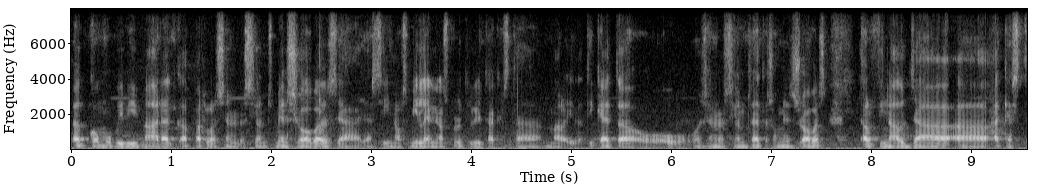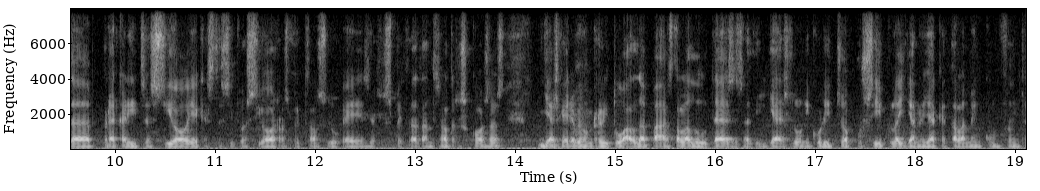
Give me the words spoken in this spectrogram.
eh, com ho vivim ara, que per les generacions més joves, ja, ja siguin els millennials per utilitzar aquesta maleïda etiqueta o, o generacions zetes o més joves, al final ja eh, aquesta precarització i aquesta situació respecte als lloguers i respecte a tantes altres coses ja és gairebé un ritual de pas de l'adultesa, és a dir, ja és l'únic horitzó possible i ja no hi ha aquest element confrontatiu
